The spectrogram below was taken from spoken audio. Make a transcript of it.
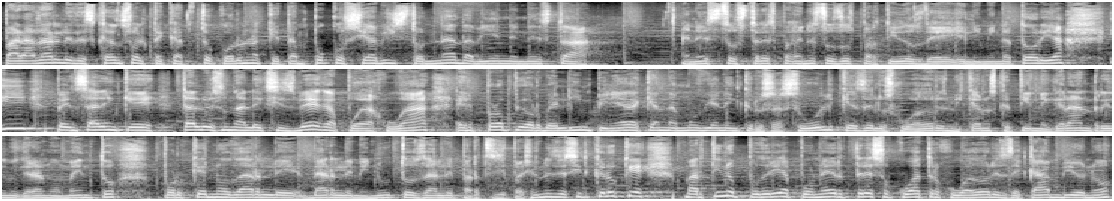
para darle descanso al Tecatito Corona que tampoco se ha visto nada bien en esta en estos tres en estos dos partidos de eliminatoria y pensar en que tal vez un Alexis Vega pueda jugar, el propio Orbelín Piñera que anda muy bien en Cruz Azul, que es de los jugadores mexicanos que tiene gran ritmo y gran momento, ¿por qué no darle darle minutos, darle participación? Es decir, creo que Martino podría poner tres o cuatro jugadores de cambio, ¿no?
